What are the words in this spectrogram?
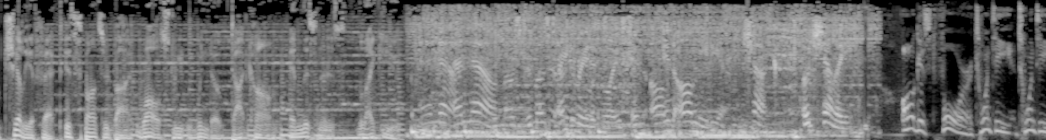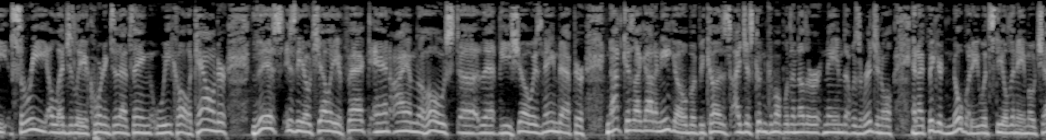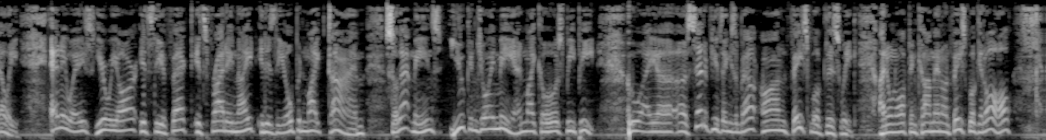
Ochelli Effect is sponsored by WallStreetWindow.com and listeners like you. And now, and now, the most, the most underrated voice in all, in all media, Chuck Ochelli. August 4, 2023, allegedly, according to that thing we call a calendar. This is the Ochelli Effect, and I am the host uh, that the show is named after. Not because I got an ego, but because I just couldn't come up with another name that was original, and I figured nobody would steal the name Ochelli. Anyways, here we are. It's the Effect. It's Friday night. It is the open mic time. So that means you can join me and my co-host B. Pete, who I uh, uh, said a few things about on Facebook Facebook this week. I don't often comment on Facebook at all,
